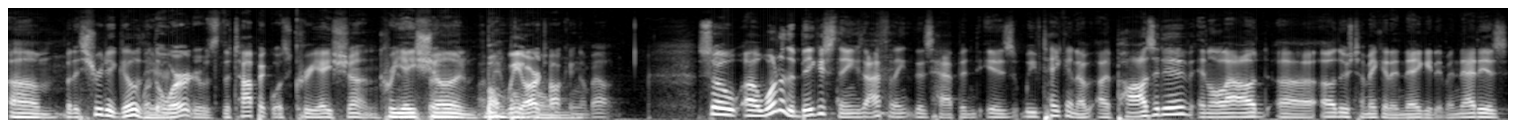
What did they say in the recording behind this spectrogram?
Um, but it sure did go there. Well, the word was the topic was creation. And so, Creation. I mean, Boom, we boom, are boom. talking about. So uh, one of the biggest things I think that's happened is we've taken a, a positive and allowed uh, others to make it a negative, and that is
